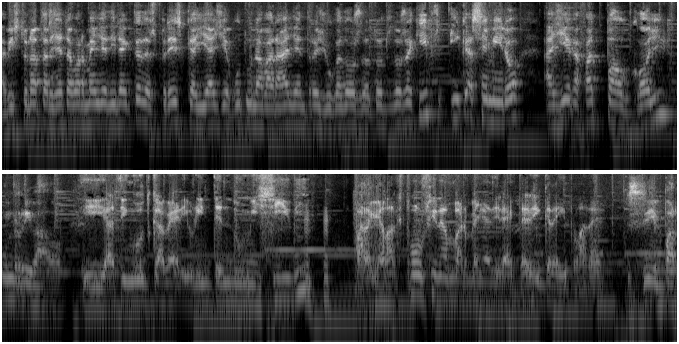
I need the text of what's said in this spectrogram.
ha vist una targeta vermella directa després que hi hagi hagut una baralla entre jugadors de tots dos equips i Casemiro hagi agafat pel coll un rival. I ha tingut que haver-hi un intent d'homicidi perquè l'expulsin en vermella directa. És increïble, nen. Sí, per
